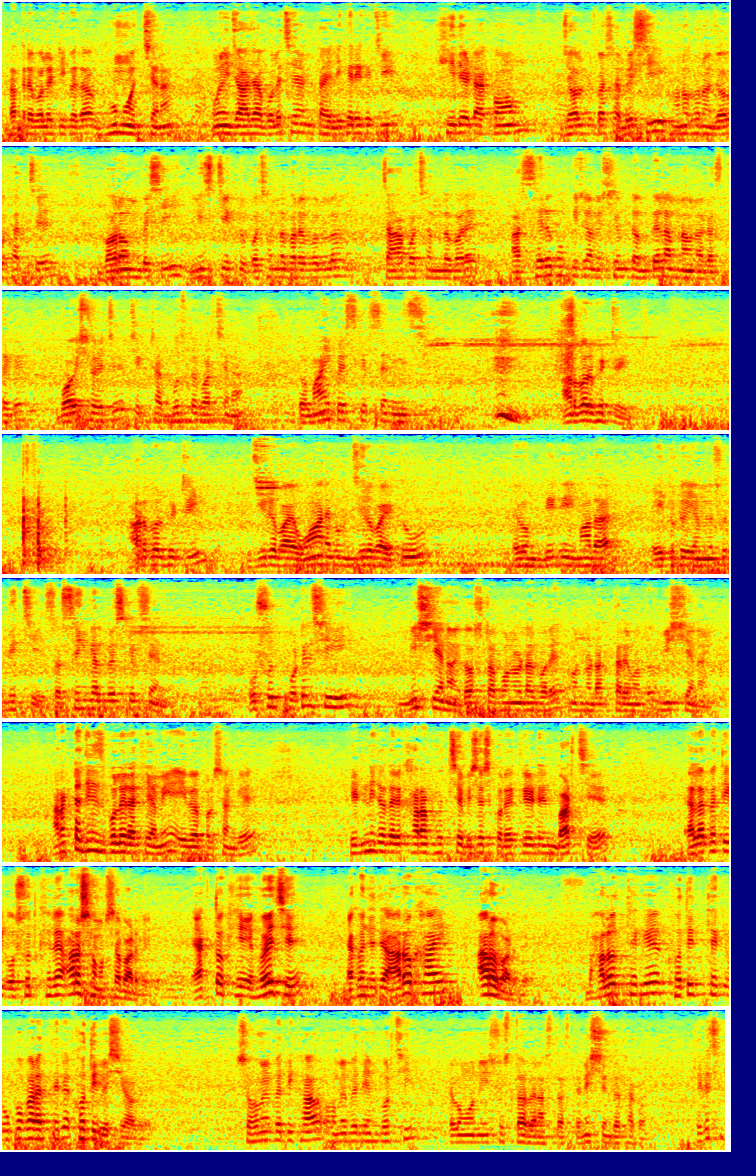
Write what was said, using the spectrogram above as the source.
রাত্রে বলে টিপে দাও, ঘুম হচ্ছে না। উনি যা যা বলেছেন তাই লিখে রেখেছি। খিদেটা কম, জল পিপাসা বেশি, ঘন ঘন জল খাচ্ছে, গরম বেশি, মিষ্টি একটু পছন্দ করে বলল, চা পছন্দ করে। আর সেরকম কিছু আমি সিমটম পেলাম না ওনার কাছ থেকে। বয়স হয়েছে, ঠিকঠাক বুঝতে পারছে না। তো my prescription is arbor vitae arbor vitae zero by one এবং জিরো বাই টু এবং বিবি মাদার এই দুটোই আমি ওষুধ দিচ্ছি। সো সিঙ্গেল প্রেসক্রিপশন ওষুধ পোটেন্সি মিশিয়ে নয়, দশটা পনেরোটা করে, অন্য ডাক্তারের মতো মিশিয়ে নয়। আরেকটা জিনিস বলে রাখি আমি এই ব্যাপার সঙ্গে। কিডনি যাদের খারাপ হচ্ছে, বিশেষ করে ক্রিয়েটিন বাড়ছে অ্যালোপ্যাথিক ওষুধ খেলে আরও সমস্যা বাড়বে। এক তো খেয়ে হয়েছে, এখন যদি আরও খায় আরও বাড়বে। ভালোর থেকে, ক্ষতির থেকে, উপকারের থেকে ক্ষতি বেশি হবে। সো হোমিওপ্যাথি খাও, হোমিওপ্যাথি আমি করছি এবং উনি সুস্থ হবেন আস্তে আস্তে, নিশ্চিন্ত থাকো ঠিক আছে?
